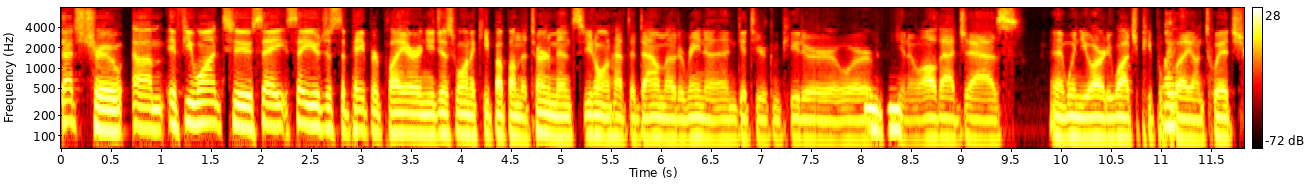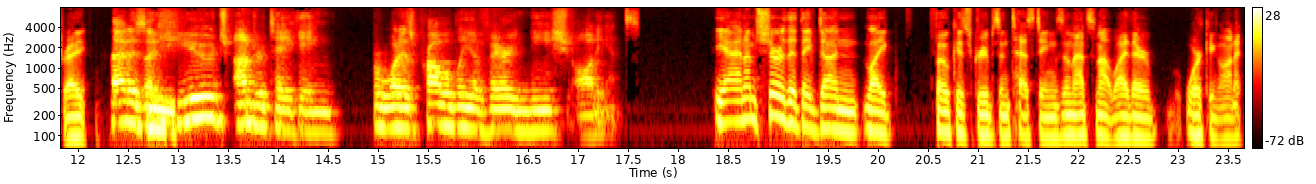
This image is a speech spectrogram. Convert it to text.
That's true. Um, if you want to say say you're just a paper player and you just want to keep up on the tournaments, you don't have to download Arena and get to your computer or Mhm. you know all that jazz. And when you already watch people Like- play on Twitch, right? That is a Mm. huge undertaking for what is probably a very niche audience. Yeah, and I'm sure that they've done like focus groups and testings, and that's not why they're working on it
